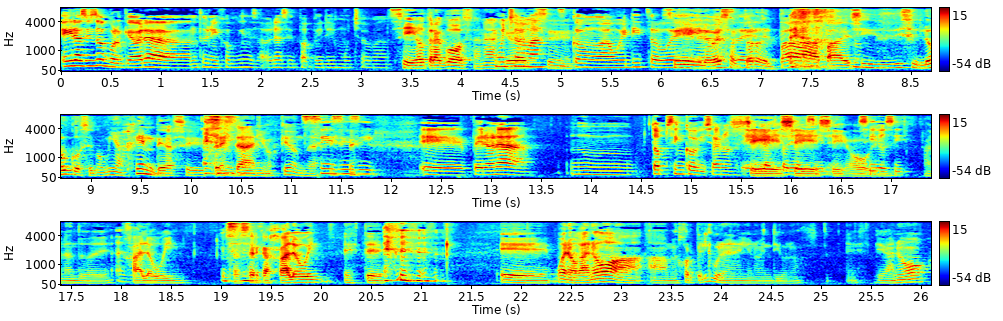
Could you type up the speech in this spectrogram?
es gracioso porque ahora Anthony Hopkins ahora hace papeles mucho más. Sí, otra cosa, nada que mucho ver, más sí. como abuelito, güey. Sí, lo no ves sé. actor del Papa, decís, ese loco se comía gente hace 30 años, ¿qué onda? Sí, sí, sí. Eh, pero nada, top 5 villanos de la Sí, historia sí, del sí, obvio. Sí o sí. Hablando de Así. Halloween, se acerca Halloween, este... eh, bueno, ganó a, a Mejor Película en el año 91. Eh, Le ganó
